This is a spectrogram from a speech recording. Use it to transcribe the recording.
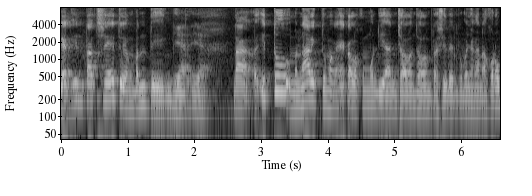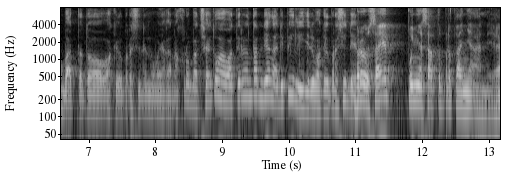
get in touch-nya itu yang penting. Gitu. Ya, ya. Nah, itu menarik tuh makanya kalau kemudian calon-calon presiden kebanyakan akrobat atau wakil presiden kebanyakan akrobat, saya tuh khawatir ntar dia nggak dipilih jadi wakil presiden. Bro, saya punya satu pertanyaan ya.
